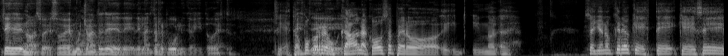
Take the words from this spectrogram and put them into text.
Sí, no, eso, eso es mucho antes de, de, la Alta República y todo esto. Sí, está un poco este rebuscada la cosa, pero y, no, eh, o sea, yo no creo que, este, que ese,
